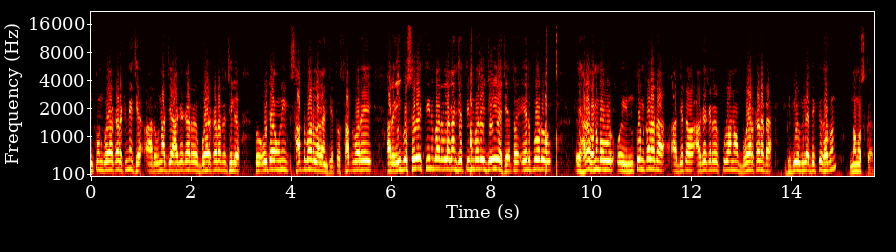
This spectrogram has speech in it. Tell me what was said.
নতুন বয়ার কার্ড কিনেছে আর ওনার যে আগেকার বয়ার কার্ডটা ছিল, তো ওইটা উনি সাতবার লাগানছে। তো সাতবারে আর এই বছরে তিনবার লাগানছে তিনবারে জয়ী আছে। তো এরপর এই হারাধনবাবুর ওই নতুন কাড়াটা আর যেটা আগেকার পুরানো বয়ার কাড়াটা ভিডিওগুলো দেখতে থাকুন। নমস্কার।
